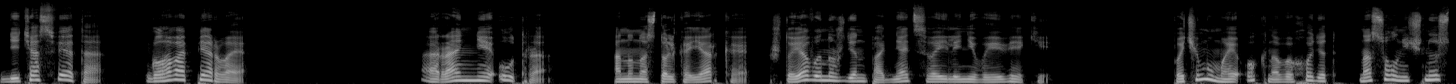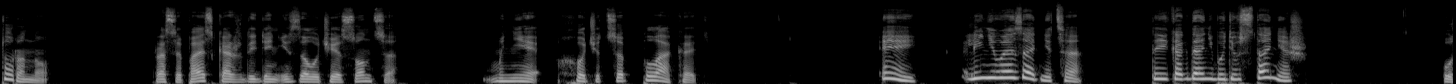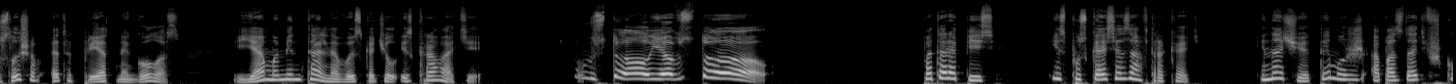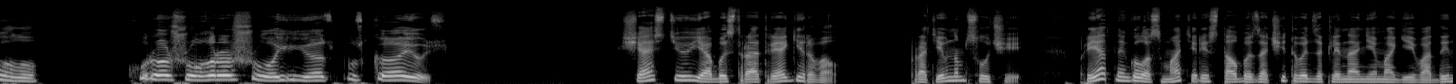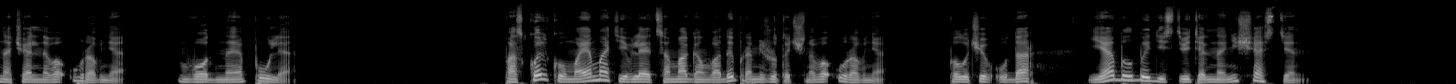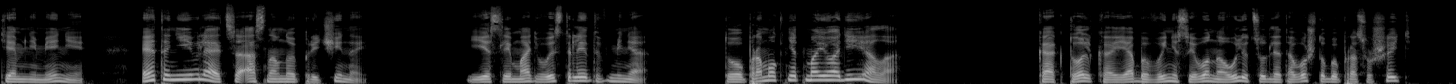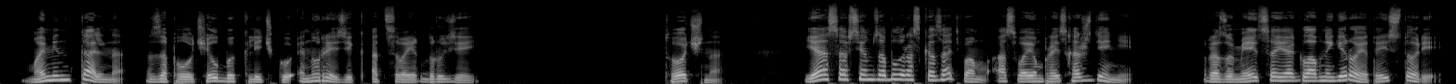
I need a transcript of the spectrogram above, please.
Дитя Света. Глава первая. Раннее утро. Оно настолько яркое, что я вынужден поднять свои ленивые веки. Почему мои окна выходят на солнечную сторону? Просыпаясь каждый день из-за лучей солнца, мне хочется плакать. «Эй, ленивая задница, ты когда-нибудь встанешь?» Услышав этот приятный голос, я моментально выскочил из кровати. «Встал я, встал!» «Поторопись и спускайся завтракать, иначе ты можешь опоздать в школу». «Хорошо, хорошо, я спускаюсь». К счастью, я быстро отреагировал. В противном случае Приятный голос матери стал бы зачитывать заклинание магии воды начального уровня. Водная пуля. Поскольку моя мать является магом воды промежуточного уровня, получив удар, я был бы действительно несчастен. Тем не менее, это не является основной причиной. Если мать выстрелит в меня, то промокнет мое одеяло. Как только я бы вынес его на улицу для того, чтобы просушить, моментально заполучил бы кличку Энурезик от своих друзей. Точно. Я совсем забыл рассказать вам о своем происхождении. Разумеется, я главный герой этой истории.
